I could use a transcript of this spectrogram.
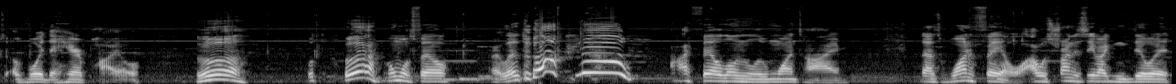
to avoid the hair pile. Ugh. What ah, almost fell. All right, let's. Oh no! I failed only one time. That's one fail. I was trying to see if I can do it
